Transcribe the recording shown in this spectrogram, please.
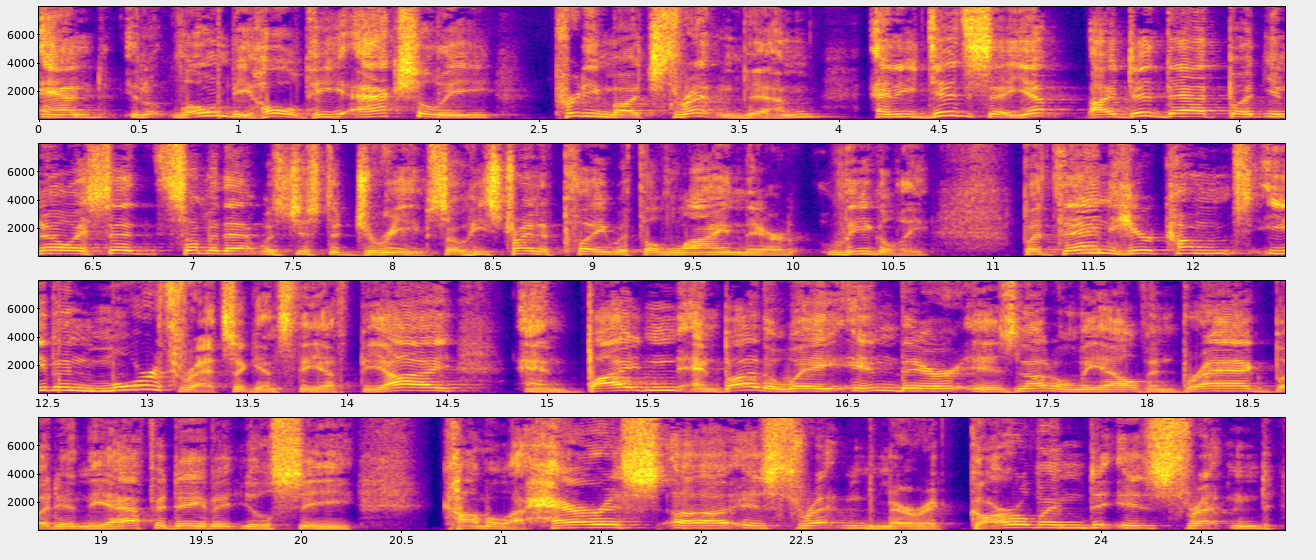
and you know, lo and behold, he actually pretty much threatened them. And he did say, yep, I did that. But, you know, I said some of that was just a dream. So he's trying to play with the line there legally. But then here comes even more threats against the FBI and Biden. And by the way, in there is not only Alvin Bragg, but in the affidavit, you'll see Kamala Harris uh, is threatened. Merrick Garland is threatened.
